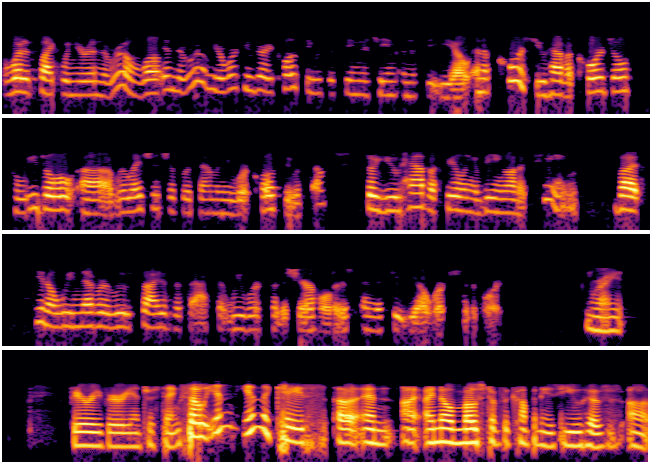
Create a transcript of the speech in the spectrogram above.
what it's like when you're in the room. Well, in the room, you're working very closely with the senior team and the CEO. And of course, you have a cordial, collegial uh, relationship with them and you work closely with them. So you have a feeling of being on a team. But, you know, we never lose sight of the fact that we work for the shareholders and the CEO works for the board. Right very very interesting so in in the case uh, and I, I, know most of the companies you have uh,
